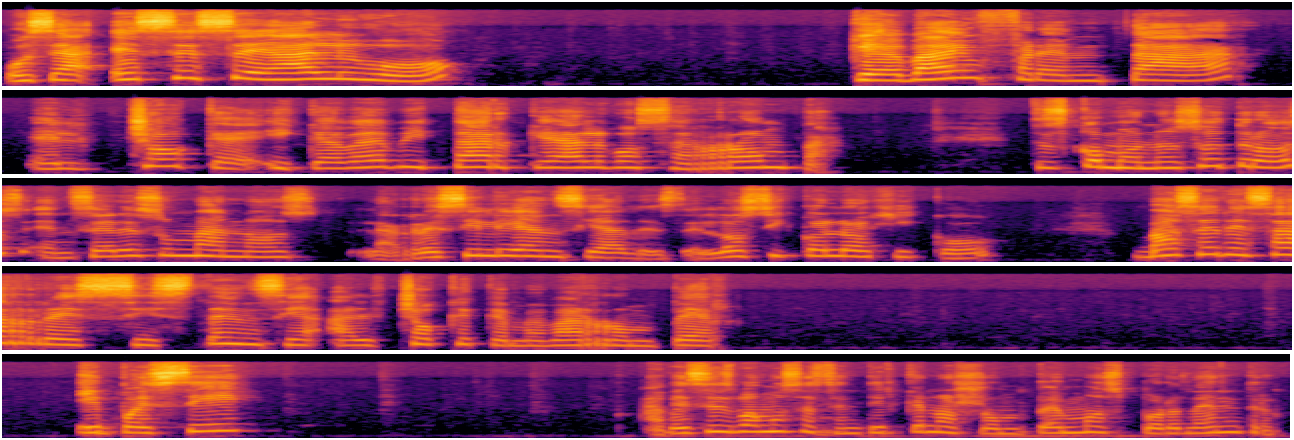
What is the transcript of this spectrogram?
O sea, es ese algo que va a enfrentar el choque y que va a evitar que algo se rompa. Entonces, como nosotros en seres humanos, la resiliencia desde lo psicológico, va a ser esa resistencia al choque que me va a romper. Y pues sí, a veces vamos a sentir que nos rompemos por dentro,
